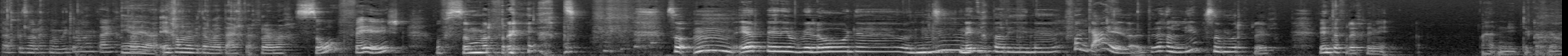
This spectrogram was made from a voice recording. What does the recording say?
etwas, was ich mir wieder mal gedacht Ja, ja. Ich habe mir wieder mal gedacht, ich freue mich so fest auf Sommerfrüchte. So, mh, Erdbeere und Melone und Mm. Nektarine. Voll geil, Alter. Ich liebe Sommerfrüchte. Winterfrüchte finde ich... hat nichts dagegen.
